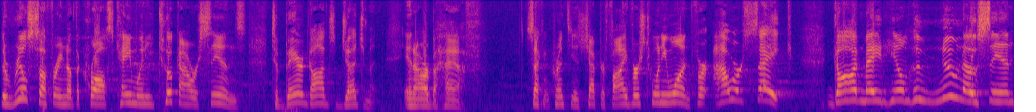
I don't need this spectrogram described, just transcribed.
the real suffering of the cross came when he took our sins to bear God's judgment in our behalf. 2 Corinthians chapter 5 verse 21 for our sake God made him who knew no sin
